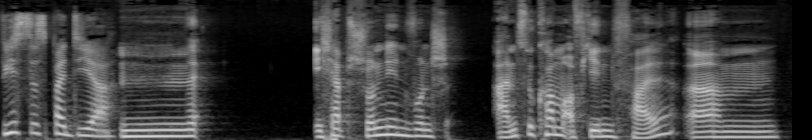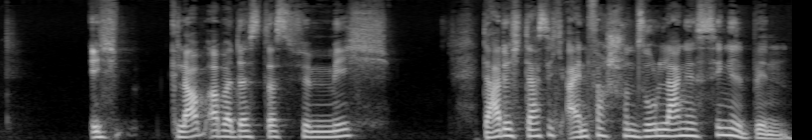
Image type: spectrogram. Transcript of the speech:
Wie ist das bei dir? Mm, ich habe schon den Wunsch anzukommen, auf jeden Fall. Ähm, ich glaube aber, dass das für mich, dadurch, dass ich einfach schon so lange Single bin,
